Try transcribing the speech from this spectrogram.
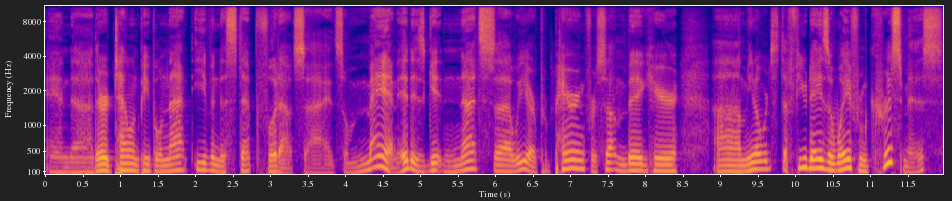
and uh, they're telling people not even to step foot outside. So, man, it is getting nuts. Uh, we are preparing for something big here. Um, you know, we're just a few days away from Christmas,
